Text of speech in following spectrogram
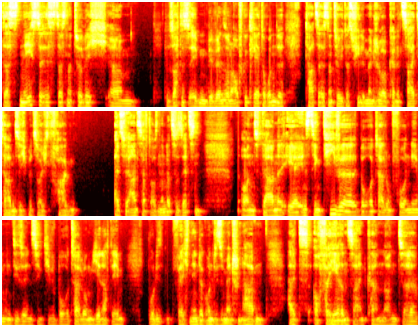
das nächste ist, dass natürlich, ähm, du sagtest eben, wir werden so eine aufgeklärte Runde. Tatsache ist natürlich, dass viele Menschen überhaupt keine Zeit haben, sich mit solchen Fragen allzu ernsthaft auseinanderzusetzen und da eine eher instinktive Beurteilung vornehmen und diese instinktive Beurteilung, je nachdem, wo die, welchen Hintergrund diese Menschen haben, halt auch verheerend sein kann. Und äh,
